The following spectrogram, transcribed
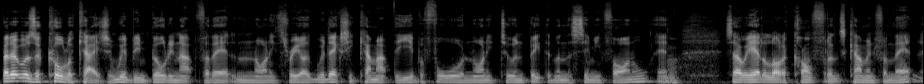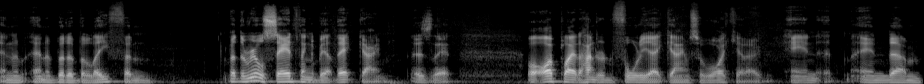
but it was a cool occasion. We'd been building up for that in '93. We'd actually come up the year before in '92 and beat them in the semi final, and so we had a lot of confidence coming from that and a, and a bit of belief. And but the real sad thing about that game is that well, I played 148 games for Waikato, and and um,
